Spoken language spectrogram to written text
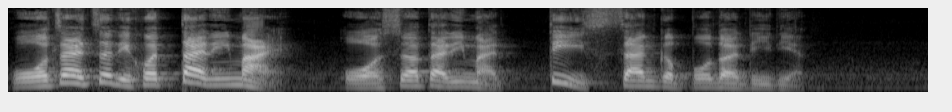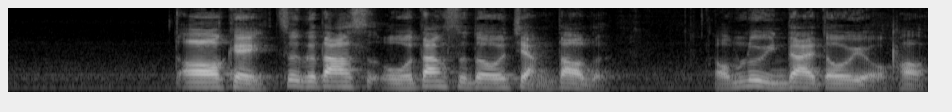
我在这里会带你买，我是要带你买第三个波段低点。OK，这个当时我当时都有讲到的，我们录影带都有哈。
